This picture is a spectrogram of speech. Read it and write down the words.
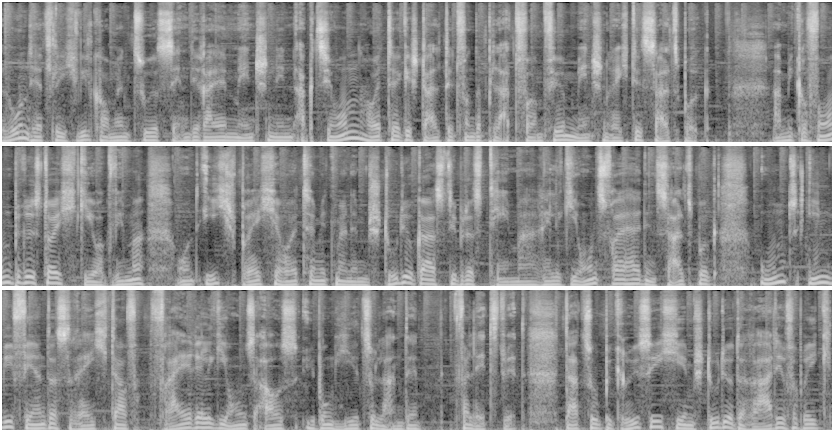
Hallo und herzlich willkommen zur Sendereihe Menschen in Aktion, heute gestaltet von der Plattform für Menschenrechte Salzburg. Am Mikrofon begrüßt euch Georg Wimmer und ich spreche heute mit meinem Studiogast über das Thema Religionsfreiheit in Salzburg und inwiefern das Recht auf freie Religionsausübung hierzulande verletzt wird. Dazu begrüße ich hier im Studio der Radiofabrik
